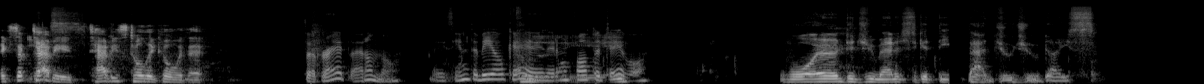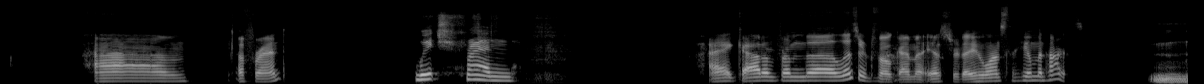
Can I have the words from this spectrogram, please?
Except Tabby. Yes. Tabby's totally cool with it. Is that right? I don't know. They seem to be okay. They don't fall off the table. Where did you manage to get these bad juju dice? um, a friend. Which friend? I got them from the lizard folk I met yesterday who wants the human hearts. Mm,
